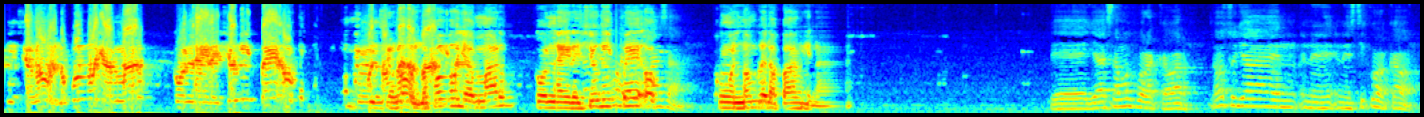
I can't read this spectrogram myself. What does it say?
funcionó. No puedo llamar con la dirección IP o con el nombre funcionó. de No la puedo página. llamar con la dirección IP o con el nombre de la página. Eh, ya estamos por acabar. No, esto ya en, en, en esticos acaba.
